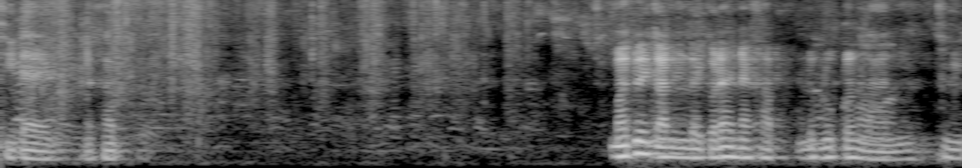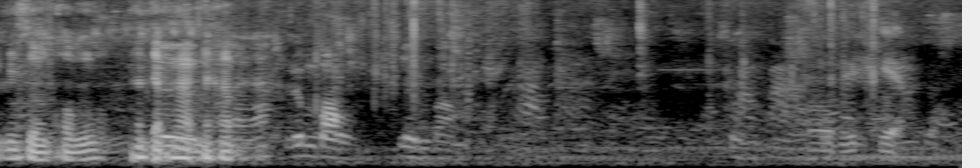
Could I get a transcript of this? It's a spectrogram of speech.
สีแดงนะครับ มาด้วยกันเลยก็ได้นะครับลูกๆหลานๆที่ในส่วนของท่านเจ้าภาพนะครับลืมบองลืมบองโอาไปแขกเค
